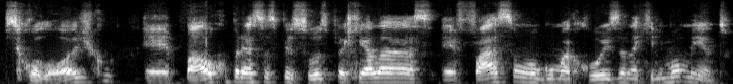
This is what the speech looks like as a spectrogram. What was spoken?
psicológico, é, palco para essas pessoas para que elas é, façam alguma coisa naquele momento.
